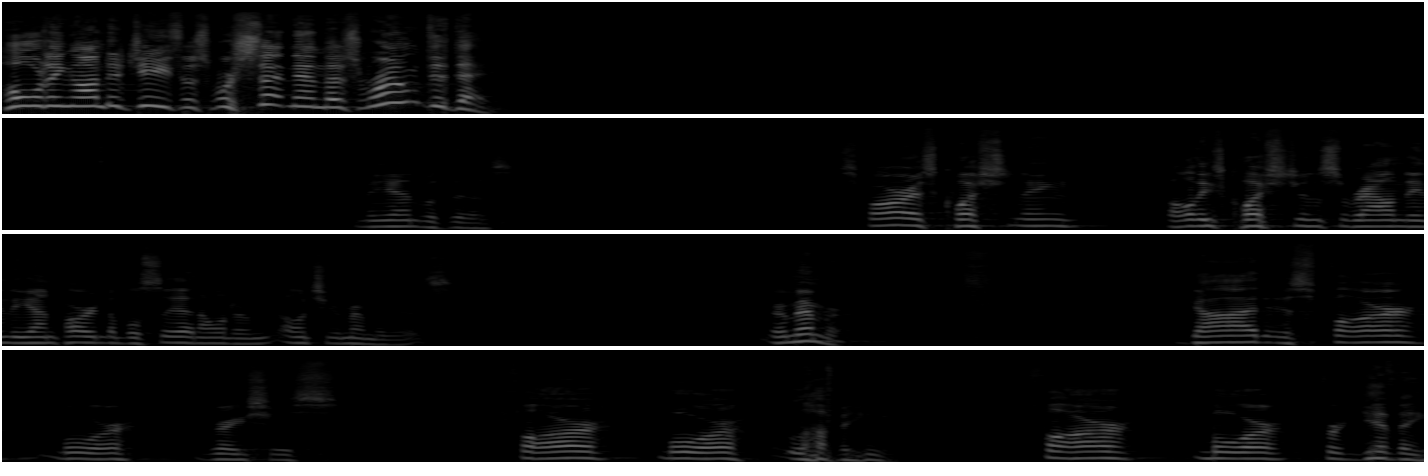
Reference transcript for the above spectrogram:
holding on to Jesus, we're sitting in this room today. End with this. As far as questioning all these questions surrounding the unpardonable sin, I want, to, I want you to remember this. Remember, God is far more gracious, far more loving, far more forgiving,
